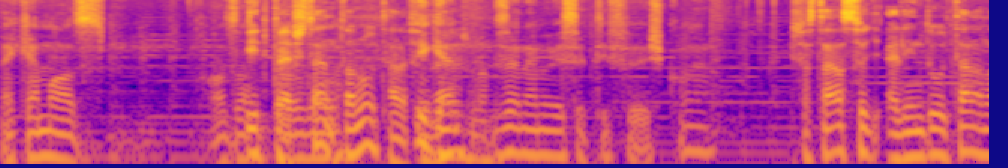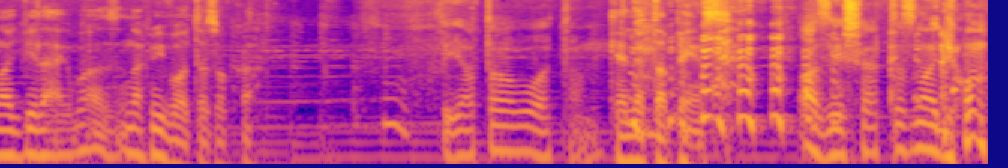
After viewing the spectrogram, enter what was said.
nekem az az Itt Pesten tanultál a Igen, zeneművészeti főiskolán. És aztán az, hogy elindultál a nagyvilágba, aznak mi volt az oka? Fiatal voltam. Kellett a pénz. Az is, hát az nagyon.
